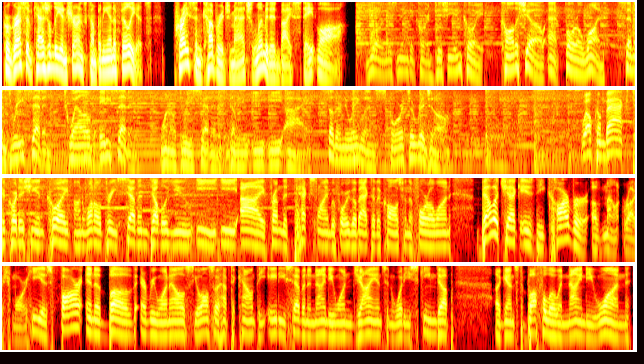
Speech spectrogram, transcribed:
Progressive Casualty Insurance Company and Affiliates. Price and coverage match limited by state law. You're listening to Cordischi and Coit. Call the show at 401 737 1287. 1037 WEEI. Southern New England Sports Original. Welcome back to Cordischi and Coit on 1037 WEEI from the text line before we go back to the calls from the 401. Belichick is the carver of Mount Rushmore. He is far and above everyone else. You also have to count the 87 and 91 Giants and what he schemed up against Buffalo in 91.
